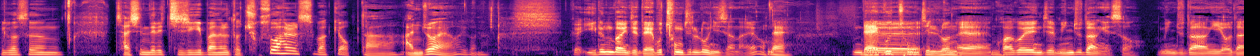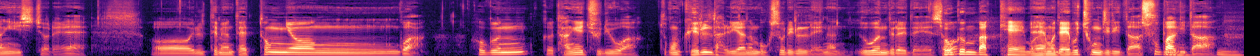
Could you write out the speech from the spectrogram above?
이것은 자신들의 지지 기반을 더 축소할 수밖에 없다. 안 좋아요, 이거는. 그러니까 이른바 이제 내부 총질론이잖아요. 네. 내부 총질론. 네, 과거에 이제 민주당에서 민주당이 여당인 시절에 어 이를테면 대통령과 혹은 그 당의 주류와 조금 괴를 달리하는 목소리를 내는 의원들에 대해서 조금밖에 뭐, 네, 뭐 내부 총질이다, 수박이다. 네. 음.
